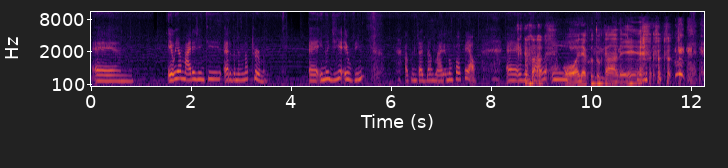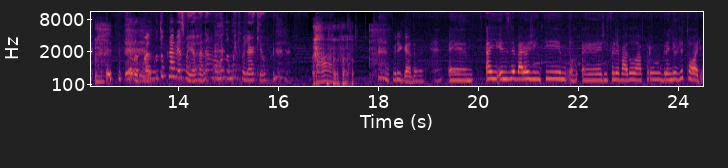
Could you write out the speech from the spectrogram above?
É, eu e a Mari, a gente era da mesma turma. É, e no dia eu vim ao contrário da Mari, eu não faltei aula. É, eu vim aula e... Olha a cutucada, hein? Pode cutucar mesmo, a Johanna é uma aluna muito melhor que eu. Ah, obrigada, Mari. É, aí eles levaram a gente, é, a gente foi levado lá pro grande auditório.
